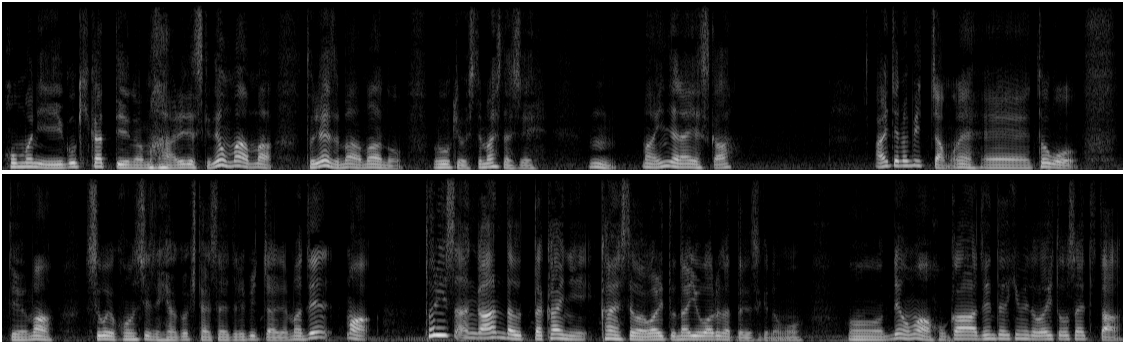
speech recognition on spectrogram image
ほんまにいい動きかっていうのはまああれですけどでもまあまあとりあえずまあまあの動きをしてましたし、うん、まあいいんじゃないですか。相手のピッチャーもね、えー、戸郷っていうまあすごい今シーズン100期待されてるピッチャーで、まあ全まあ、鳥さんが安打打った回に関しては割と内容悪かったですけども。でもまあ他全体的に見ると割と抑えてた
